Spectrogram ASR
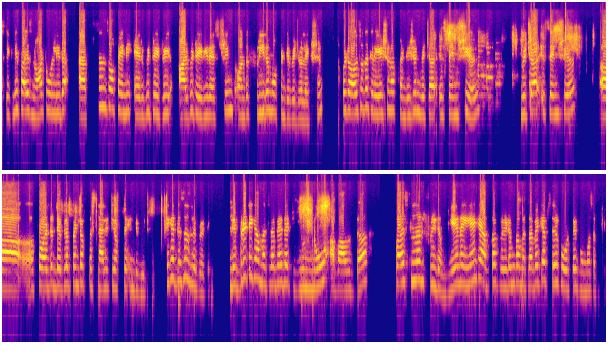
signifies not only the absence of any arbitrary arbitrary restraint on the freedom of individual action but also the creation of condition which are essential which are essential for the development of personality of the individual ठीक है दिस इज़ लिबर्टी लिबर्टी का मतलब है that you know about the personal freedom ये नहीं है कि आपका फ्रीडम का मतलब है कि आप सिर्फ़ और पे घूमो सबके।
